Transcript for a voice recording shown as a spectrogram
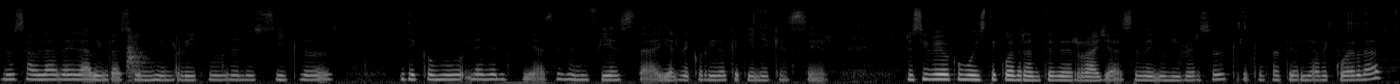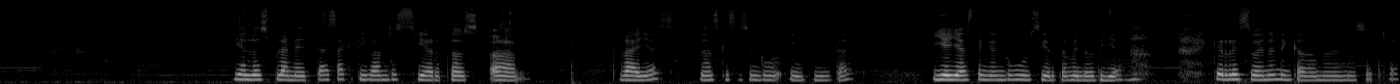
Nos habla de la vibración del ritmo, de los ciclos y de cómo la energía se manifiesta y el recorrido que tiene que hacer. Yo sí veo como este cuadrante de rayas en el universo, creo que es la teoría de cuerdas, y a los planetas activando ciertas ah, rayas que son como infinitas, y ellas tengan como cierta melodía que resuenan en cada una de nosotras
